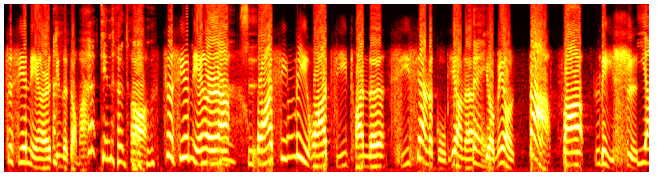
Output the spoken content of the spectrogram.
这些年儿听得懂吗？听得啊懂，这些年儿啊，华兴丽华集团的旗下的股票呢，有没有大发利市？有。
